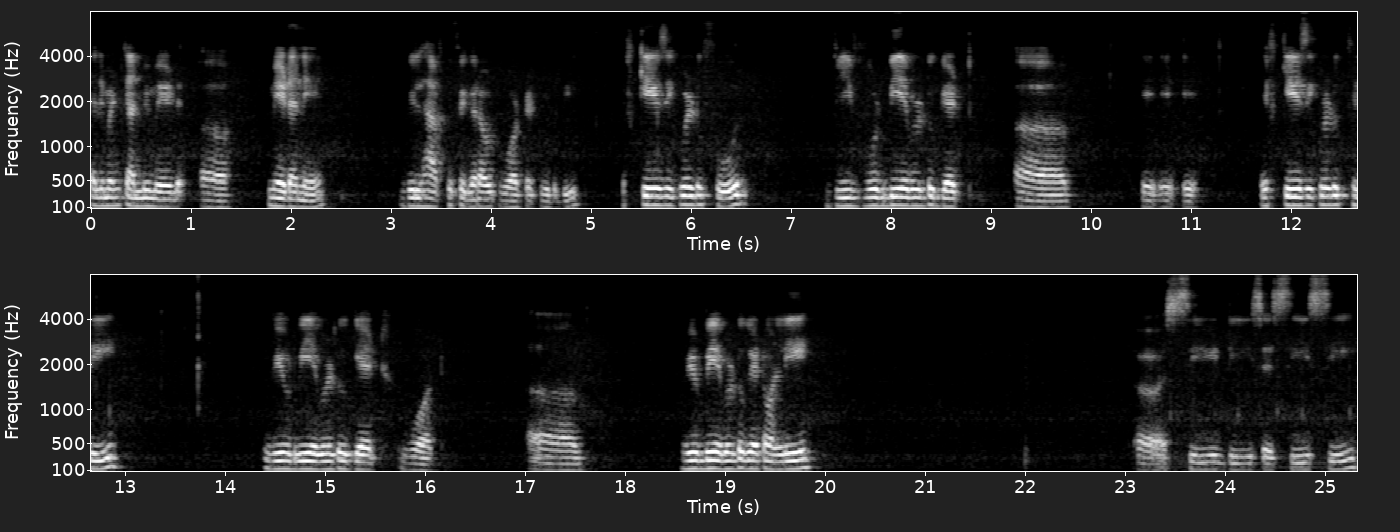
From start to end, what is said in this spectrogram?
element can be made uh, made an a. We'll have to figure out what it would be. If k is equal to 4 we would be able to get uh, a, a, a. if k is equal to 3 we would be able to get what? Uh, we would be able to get only uh, C D say C C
